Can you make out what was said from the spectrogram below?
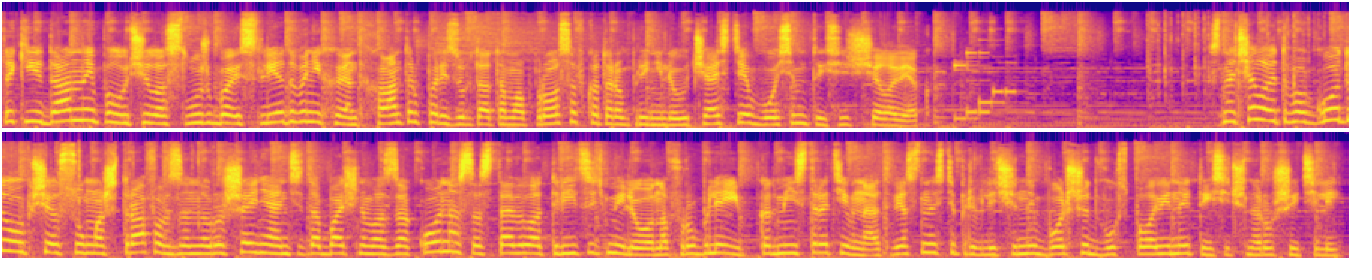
Такие данные получила служба исследований Hand Hunter по результатам опроса, в котором приняли участие 8 тысяч человек. С начала этого года общая сумма штрафов за нарушение антитабачного закона составила 30 миллионов рублей. К административной ответственности привлечены больше двух с половиной тысяч нарушителей.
